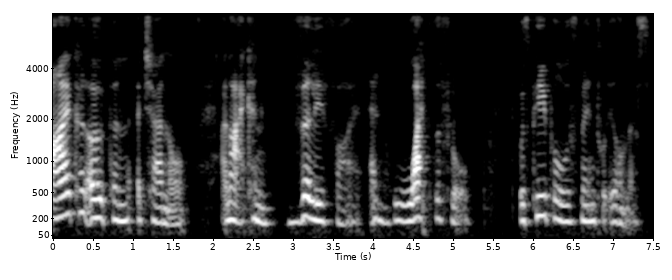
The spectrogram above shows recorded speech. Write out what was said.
I can open a channel and I can vilify and wipe the floor with people with mental illness.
